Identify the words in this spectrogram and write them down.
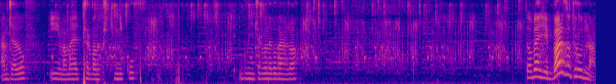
Angelów i mamy czerwonych przeciwników. Głównie czerwonego węża. To będzie bardzo trudna.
